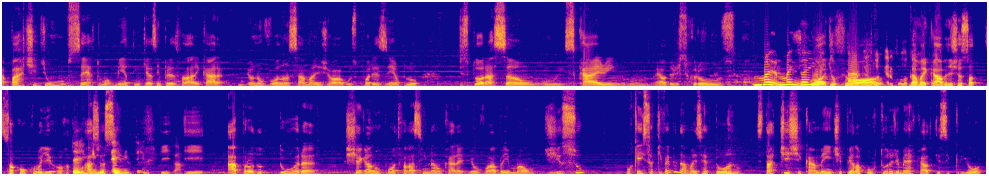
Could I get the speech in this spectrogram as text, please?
a partir de um certo momento em que as empresas falarem, cara, eu não vou lançar mais jogos, por exemplo, de exploração, um Skyrim, um Elder Scrolls, Mas, É, mas um aí. God é que of tá. War. Não, um mas calma, deixa eu só, só concluir o, o Termine, raciocínio. termine, termine. E, Tá. e a produtora chegar num ponto e falar assim: não, cara, eu vou abrir mão disso porque isso aqui vai me dar mais retorno. Estatisticamente, pela cultura de mercado que se criou,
